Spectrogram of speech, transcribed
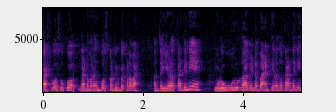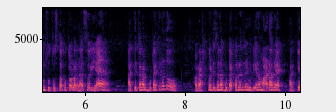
ಕಷ್ಟ ಸುಖೋ ಗಂಡು ಮನೆ ಅನ್ಭವಿಸ್ಕೊಂಡು ಇರ್ಬೇಕಣವ ಅಂತ ಹೇಳೋದು ಕಂಡಿನಿ. ಇವಳು ಊರೂರ ಬೆಣ್ಣ ಬಾಣ್ತಿ ಅನ್ನೋದು ಕಾಣ್ದಂಗೆ ಹಿಂಗೆ ಸುತ್ತಿಸ್ತಾ ಕೂತೊಳಗ ಸರಿಯಾ ಅಕ್ಕಿ ತನ ಬುಟ್ ಹಾಕಿರೋದು? ಅವ್ರು ಅಷ್ಟು ಬುಟ್ ಹಾಕೋರು ಅಂದ್ರೆ ಇವ್ರು ಏನೋ ಮಾಡೋರೆ ಅಕ್ಕೆ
